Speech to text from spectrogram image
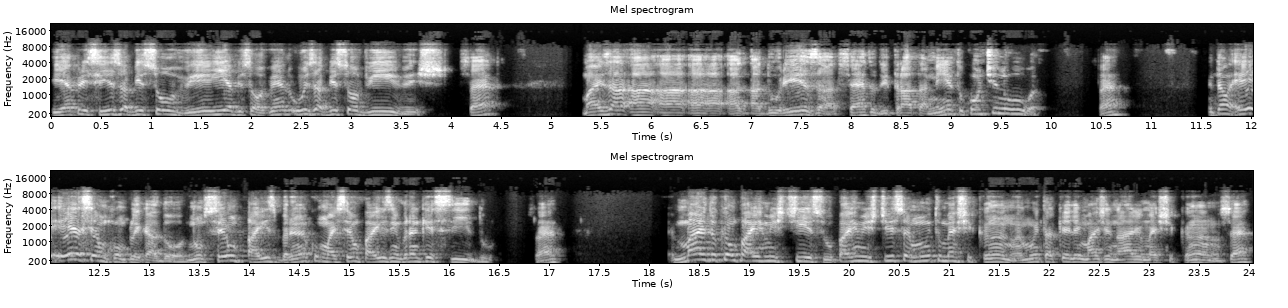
E é preciso absorver e absorvendo os absorvíveis, certo? Mas a, a, a, a, dureza, certo, de tratamento continua, certo? Então, esse é um complicador, não ser um país branco, mas ser um país embranquecido, certo? Mais do que um país mestiço. O país mestiço é muito mexicano, é muito aquele imaginário mexicano, certo?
